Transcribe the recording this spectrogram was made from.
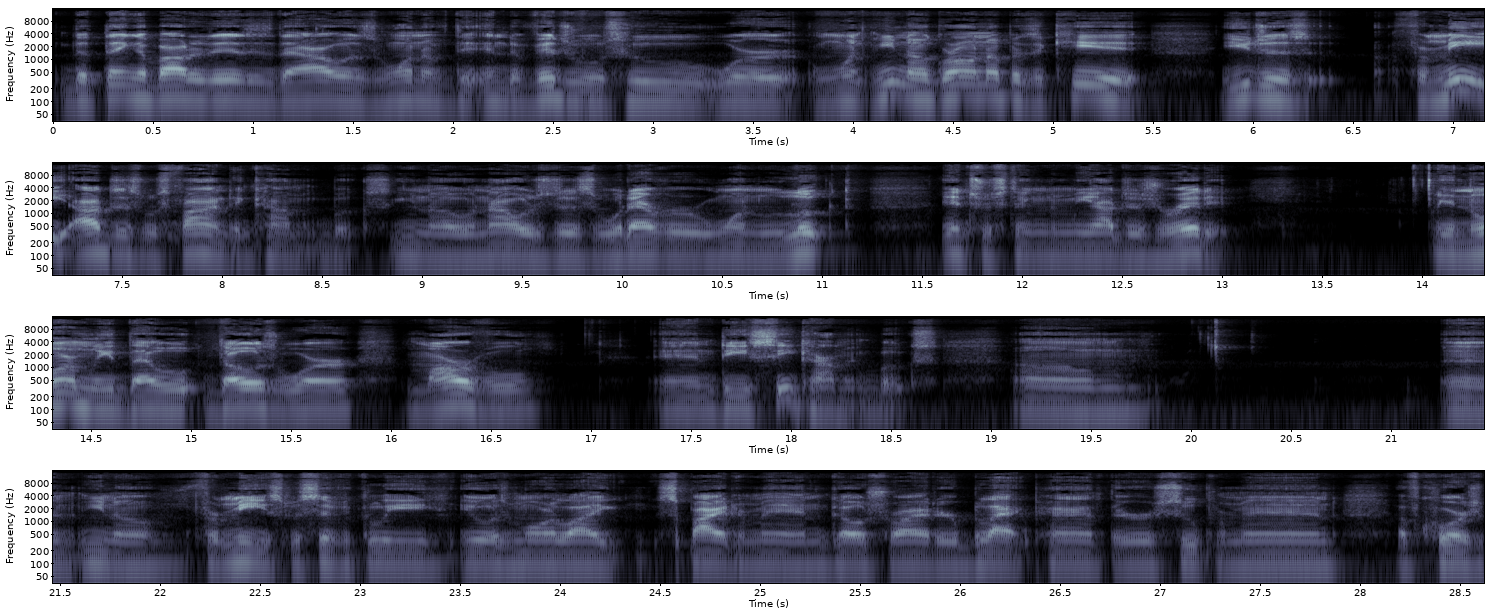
the thing about it is, is that I was one of the individuals who were, when you know, growing up as a kid, you just for me, I just was finding comic books, you know, and I was just whatever one looked interesting to me, I just read it. And normally th- those were Marvel and DC comic books. Um, and you know, for me specifically, it was more like Spider Man, Ghost Rider, Black Panther, Superman, of course,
